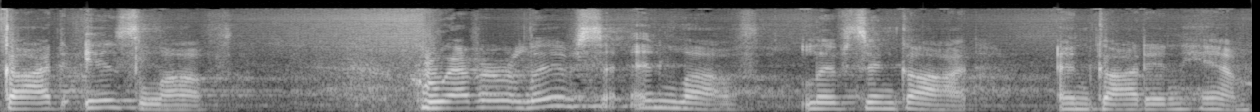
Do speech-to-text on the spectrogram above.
God is love. Whoever lives in love lives in God, and God in him.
